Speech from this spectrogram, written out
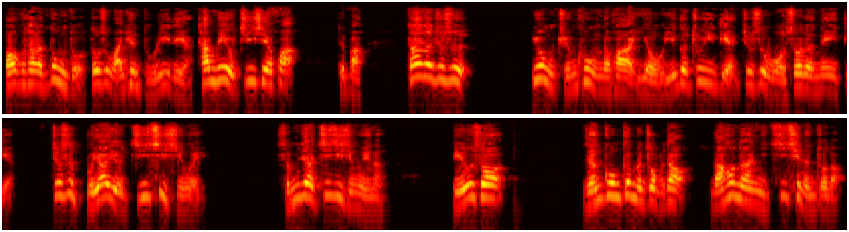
包括它的动作都是完全独立的呀，它没有机械化，对吧？当然了，就是用群控的话，有一个注意点，就是我说的那一点，就是不要有机器行为。什么叫机器行为呢？比如说人工根本做不到，然后呢，你机器能做到，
